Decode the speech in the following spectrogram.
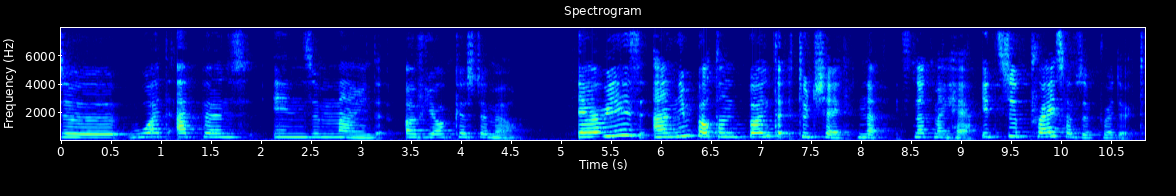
the what happens in the mind of your customer. There is an important point to check. No, it's not my hair. It's the price of the product.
